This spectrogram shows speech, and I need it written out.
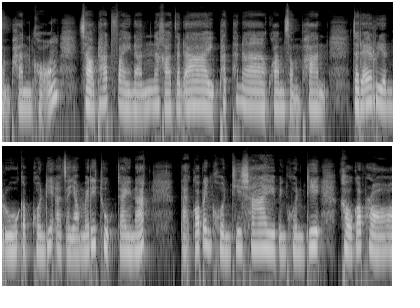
สัมพันธ์ของชาวธาตุไฟนั้นนะคะ จะได้พัฒนาความสัมพันธ์ จะได้เรียนรู้กับคนที่อาจจะยังไม่ได้ถูกใจนัก แต่ก็เป็นคนที่ใช่ เป็นคนที่เขาก็พร้อม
